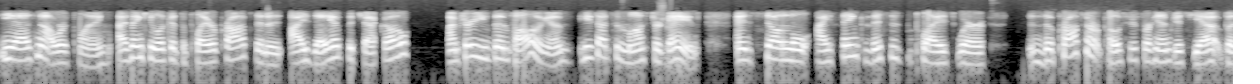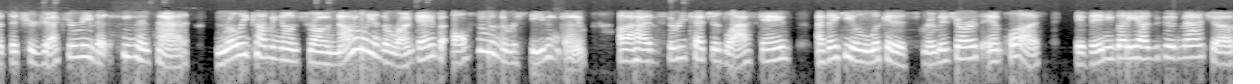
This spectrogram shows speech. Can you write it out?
Yeah, it's not worth playing. I think you look at the player props and Isaiah Pacheco I'm sure you've been following him. He's had some monster sure. games. And so I think this is the place where the props aren't posted for him just yet, but the trajectory that he has had really coming on strong, not only in the run game, but also in the receiving game. Uh, had three catches last game. I think you look at his scrimmage yards, and plus, if anybody has a good matchup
